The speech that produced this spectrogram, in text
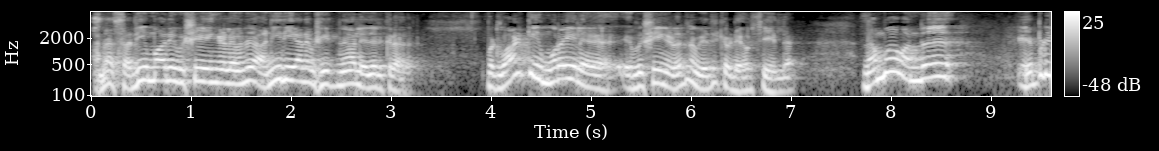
ஆனால் சதி மாதிரி விஷயங்களை வந்து அநீதியான விஷயத்தினால் எதிர்க்கிறார். பட் வாழ்க்கை முறையில் விஷயங்களை வந்து நம்ம எதிர்க்க வேண்டிய அவசியம் இல்லை. நம்ம வந்து எப்படி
